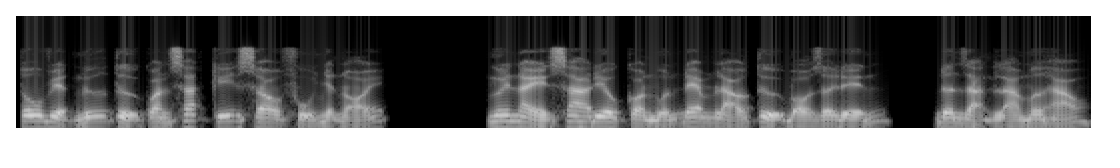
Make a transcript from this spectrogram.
Tô Việt nữ tử quan sát kỹ sau phủ nhận nói. Ngươi này xa điêu còn muốn đem lão tử bỏ rơi đến, đơn giản là mơ hão.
